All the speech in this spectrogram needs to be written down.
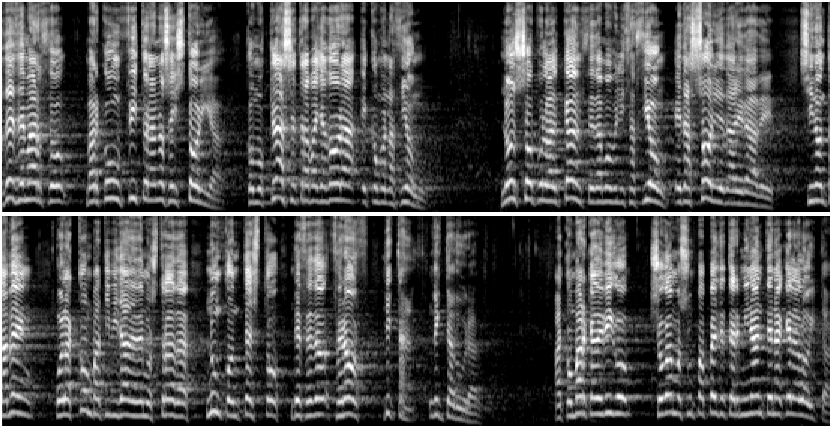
O 10 de marzo marcou un fito na nosa historia, como clase traballadora e como nación. Non só polo alcance da mobilización e da solidariedade, sino tamén pola combatividade demostrada nun contexto de feroz dictadura. A comarca de Vigo xogamos un papel determinante naquela loita,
